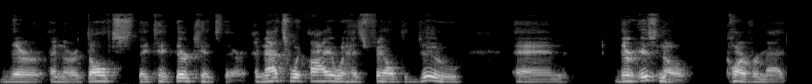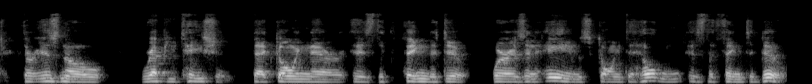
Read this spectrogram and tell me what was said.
they're and they're adults they take their kids there and that's what iowa has failed to do and there is no carver magic there is no reputation that going there is the thing to do Whereas in Ames, going to Hilton is the thing to do.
